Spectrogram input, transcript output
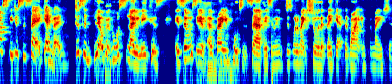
ask you just to say it again but just a little bit more slowly because it's obviously a, a, very important service and we just want to make sure that they get the right information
